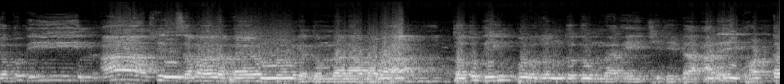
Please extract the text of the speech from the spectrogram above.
যতদিন আখির জামাল পয়গম্বরকে তোমরা না পাবা ততদিন পর্যন্ত তোমরা এই চিঠিটা আর এই ঘরটা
